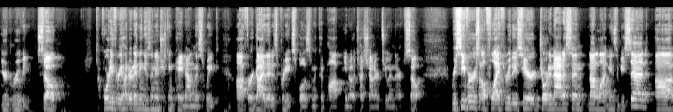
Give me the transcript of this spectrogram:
you're groovy. So 4,300, I think, is an interesting pay down this week uh, for a guy that is pretty explosive and could pop, you know, a touchdown or two in there. So Receivers, I'll fly through these here. Jordan Addison, not a lot needs to be said. Uh,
